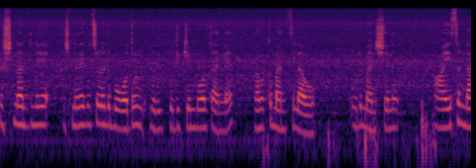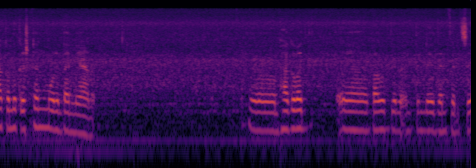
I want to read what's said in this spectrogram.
കൃഷ്ണനെ കൃഷ്ണനെക്കുറിച്ചുള്ളൊരു ബോധം ഉദിക്കുമ്പോൾ തന്നെ നമുക്ക് മനസ്സിലാവും. ഒരു മനുഷ്യന് ആയുസ് ഉണ്ടാക്കുന്നത് കൃഷ്ണൻ മൂലം തന്നെയാണ്. ഭഗവത് ഭഗവത്ഗീതത്തിന്റെ ഇതനുസരിച്ച്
